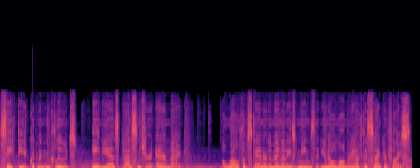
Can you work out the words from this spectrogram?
Safety equipment includes, ABS passenger airbag. A wealth of standard amenities means that you no longer have to sacrifice,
